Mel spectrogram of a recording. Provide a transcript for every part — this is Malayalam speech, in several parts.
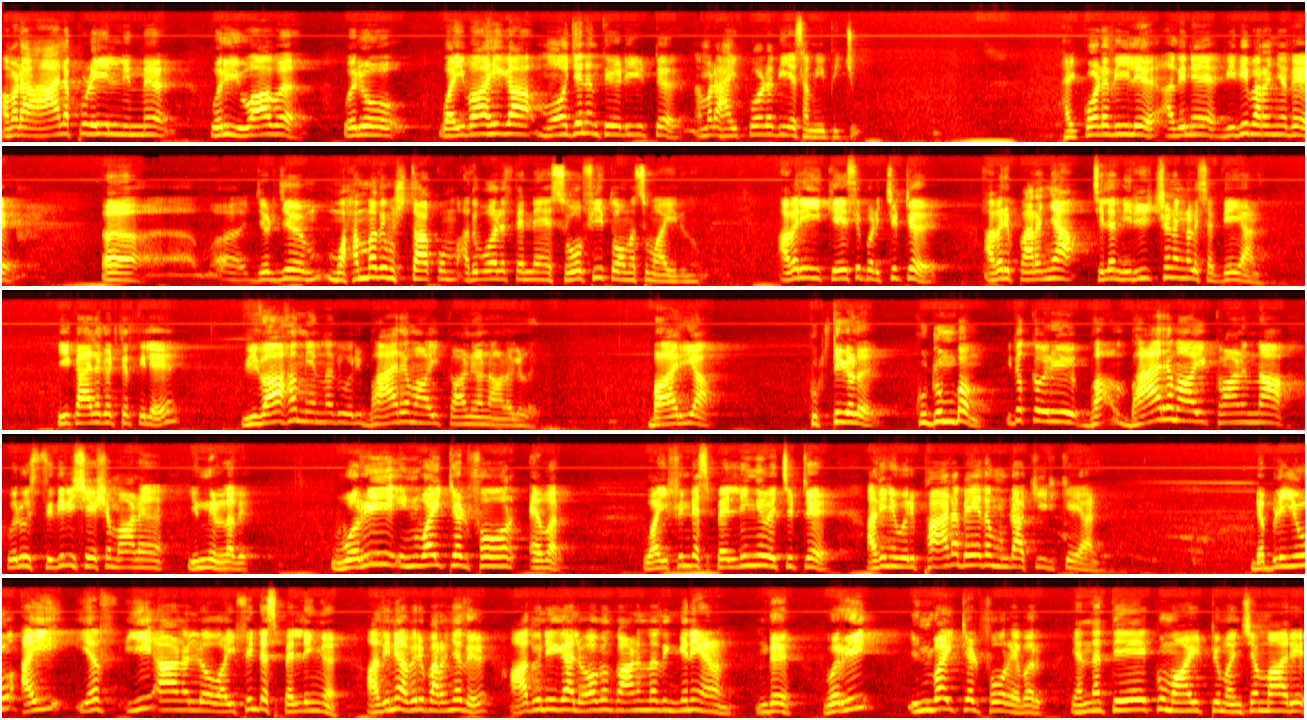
നമ്മുടെ ആലപ്പുഴയിൽ നിന്ന് ഒരു യുവാവ് ഒരു വൈവാഹിക മോചനം തേടിയിട്ട് നമ്മുടെ ഹൈക്കോടതിയെ സമീപിച്ചു. ഹൈക്കോടതിയിൽ അതിന് വിധി പറഞ്ഞത് ജഡ്ജ് മുഹമ്മദ് മുഷ്താഖും അതുപോലെ തന്നെ സോഫി തോമസുമായിരുന്നു. അവർ ഈ കേസ് പഠിച്ചിട്ട് അവർ പറഞ്ഞ ചില നിരീക്ഷണങ്ങൾ ശ്രദ്ധേയാണ്. ഈ കാലഘട്ടത്തിൽ വിവാഹം എന്നത് ഒരു ഭാരമായി കാണുകയാണ് ആളുകൾ ഭാര്യ കുട്ടികൾ കുടുംബം ഇതൊക്കെ ഒരു ഭാരമായി കാണുന്ന ഒരു സ്ഥിതിവിശേഷമാണ് ഇന്നുള്ളത്. വെറി ഇൻവൈറ്റഡ് ഫോർ എവർ വൈഫിന്റെ സ്പെല്ലിങ് വെച്ചിട്ട് അതിന് ഒരു പാഠഭേദം ഉണ്ടാക്കിയിരിക്കുകയാണ്. ഡബ്ല്യു ഐ എഫ് ഇ ആണല്ലോ വൈഫിന്റെ സ്പെല്ലിങ് അതിന് അവർ പറഞ്ഞത് ആധുനിക ലോകം കാണുന്നത് ഇങ്ങനെയാണ്. എന്ത്? വെറി ഇൻവൈറ്റഡ് ഫോർ എവർ എന്നത്തേക്കുമായിട്ട് മനുഷ്യന്മാർ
